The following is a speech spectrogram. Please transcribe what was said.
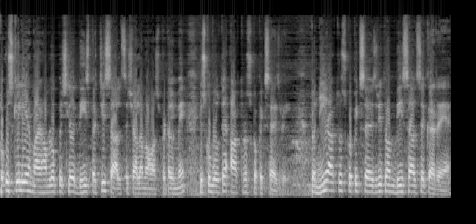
तो उसके लिए हमारे हम लोग पिछले 20-25 साल से शालामा हॉस्पिटल में इसको बोलते हैं आर्थ्रोस्कोपिक सर्जरी। तो नी आर्थ्रोस्कोपिक सर्जरी तो हम 20 साल से कर रहे हैं।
